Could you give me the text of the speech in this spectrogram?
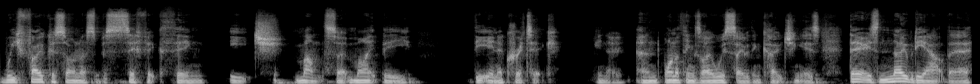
we focus on a specific thing each month. So it might be the inner critic you know, and one of the things I always say within coaching is there is nobody out there,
